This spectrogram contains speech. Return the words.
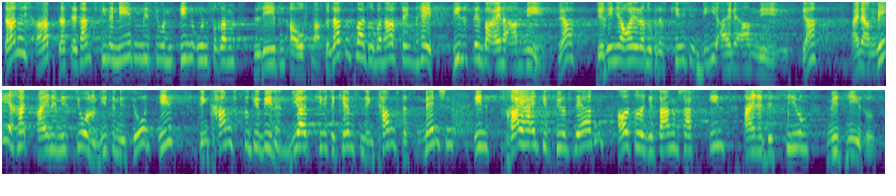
dadurch ab, dass er ganz viele Nebenmissionen in unserem Leben aufmacht. Und lass uns mal darüber nachdenken, hey, wie ist es denn bei einer Armee? Ja? Wir reden ja heute darüber, dass Kirche wie eine Armee ist. Ja? Eine Armee hat eine Mission und diese Mission ist, den Kampf zu gewinnen. Wir als Kirche kämpfen den Kampf, dass Menschen in Freiheit geführt werden, aus ihrer Gefangenschaft in eine Beziehung mit Jesus.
